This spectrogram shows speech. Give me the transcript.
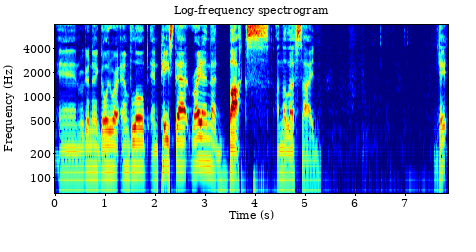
And we're to go to our envelope and paste that right in that box on the left side. Okay.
